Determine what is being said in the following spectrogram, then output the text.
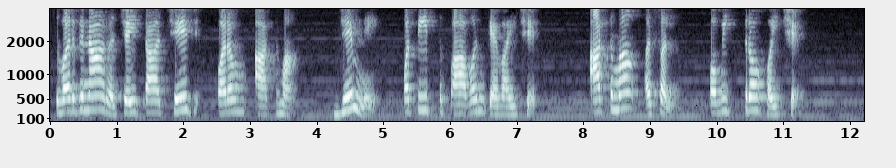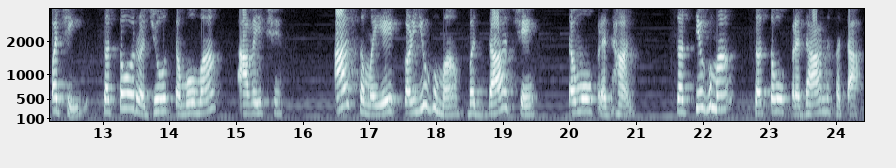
સ્વર્ગના રચયિતા છે જ પરમ આત્મા, જેમને પતિત પાવન કહેવાય છે. આત્મા અસલ પવિત્ર હોય છે. પછી સતો રજો તમોમાં આવે છે. આ સમયે કળિયુગમાં બધા છે તમો પ્રધાન. સતયુગમાં સતો પ્રધાન હતા.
